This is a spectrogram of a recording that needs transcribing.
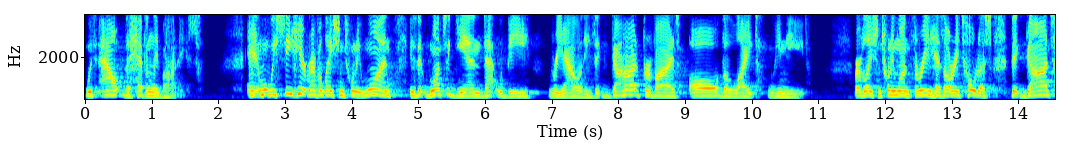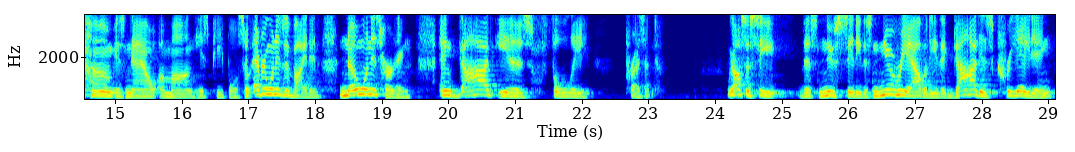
without the heavenly bodies. And what we see here at Revelation 21 is that once again, that will be reality, that God provides all the light we need. Revelation 21, 3 has already told us that God's home is now among his people. So everyone is invited. No one is hurting and God is fully present. We also see this new city, this new reality that God is creating,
